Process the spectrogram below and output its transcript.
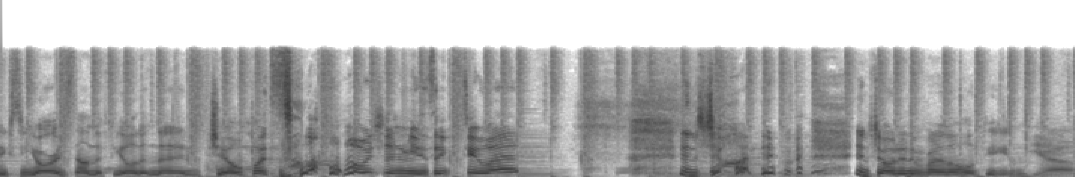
60 yards down the field and then Jill put slow motion music to it and showed it, and showed it in front of the whole team. Yeah.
